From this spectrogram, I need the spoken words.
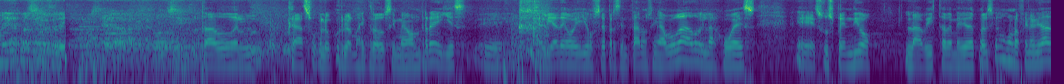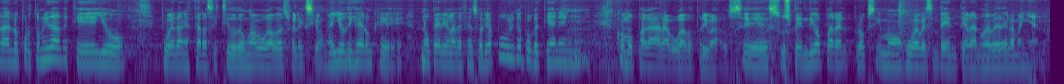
medida de coerción se debe conocer a del caso que le ocurrió al magistrado Simeón Reyes. Eh, el día de hoy ellos se presentaron sin abogado y la juez eh, suspendió la vista de medida de coerción con la finalidad de darle oportunidad de que ellos puedan estar asistidos de un abogado de su elección. Ellos dijeron que no querían la Defensoría Pública porque tienen cómo pagar abogados privados. Se suspendió para el próximo jueves 20 a las 9 de la mañana.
